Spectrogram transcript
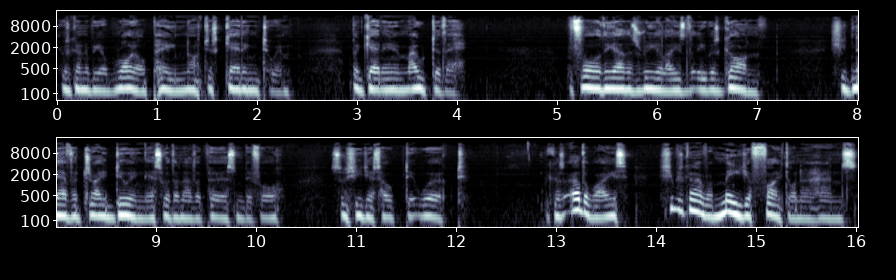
It was going to be a royal pain not just getting to him, but getting him out of there. Before the others realized that he was gone, she'd never tried doing this with another person before, so she just hoped it worked. Because otherwise, she was going to have a major fight on her hands,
